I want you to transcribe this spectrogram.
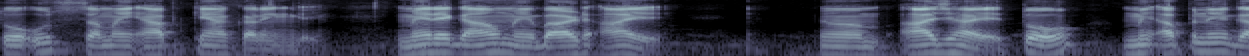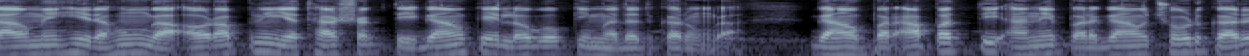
तो उस समय आप क्या करेंगे मेरे गांव में बाढ़ आए अम, आ जाए तो मैं अपने गाँव में ही रहूँगा और अपनी यथाशक्ति गाँव के लोगों की मदद करूँगा। गाँव पर आपत्ति आने पर गाँव छोड़कर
